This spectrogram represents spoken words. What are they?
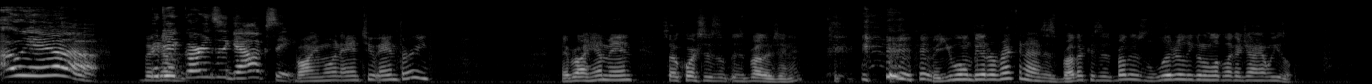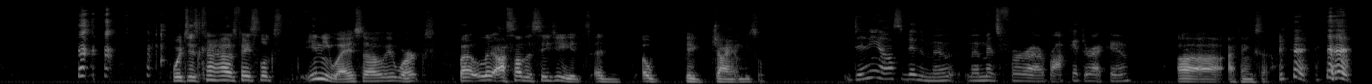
Oh yeah. The Who did Guardians of the Galaxy? Volume one and two and three. They brought him in, so of course his, his brother's in it. but you won't be able to recognize his brother because his brother's literally going to look like a giant weasel. Which is kind of how his face looks anyway, so it works. But I saw the CG; it's a, a big giant weasel. Didn't he also do the mo- movements for uh, Rocket the Raccoon? Uh, I think so. But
